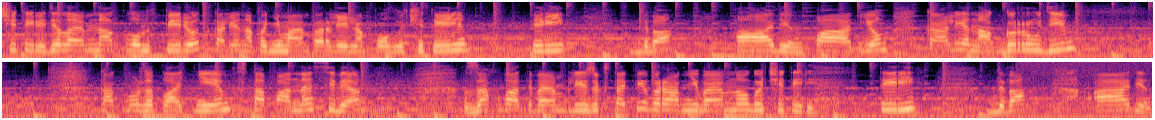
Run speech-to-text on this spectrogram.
четыре. Делаем наклон вперед, колено поднимаем параллельно полу. Четыре, три, два, один. Подъем, колено к груди. как можно плотнее. Стопа на себя. Захватываем ближе к стопе, выравниваем ногу. 4, 3, 2, 1.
